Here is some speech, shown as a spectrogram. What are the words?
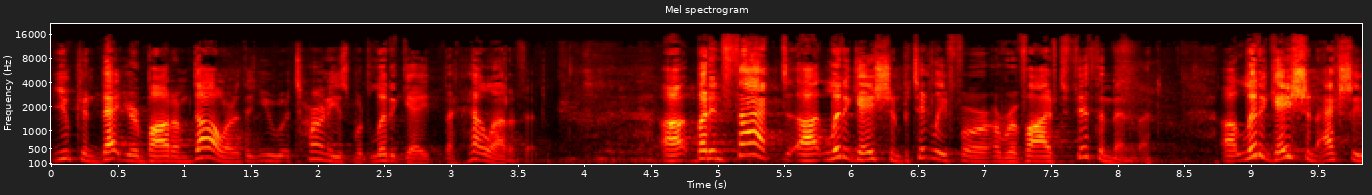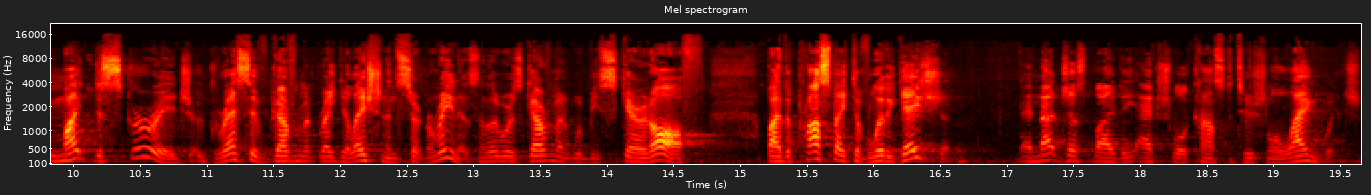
you can bet your bottom dollar that you attorneys would litigate the hell out of it. Uh, but in fact, uh, litigation, particularly for a revived Fifth Amendment, uh, litigation actually might discourage aggressive government regulation in certain arenas. In other words, government would be scared off by the prospect of litigation and not just by the actual constitutional language.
